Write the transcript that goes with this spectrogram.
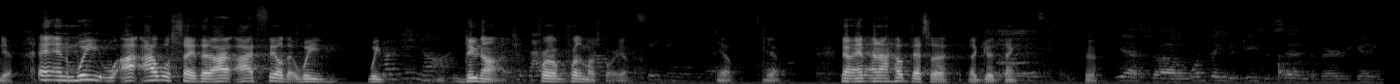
Yeah, and, and we, I, I, will say that I, I feel that we we no, do not, do not for for the most part. Yeah. Yeah. Yeah. No, and, and I hope that's a, a good thing. Yeah. Yes. Uh, one thing that Jesus said in the very beginning,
